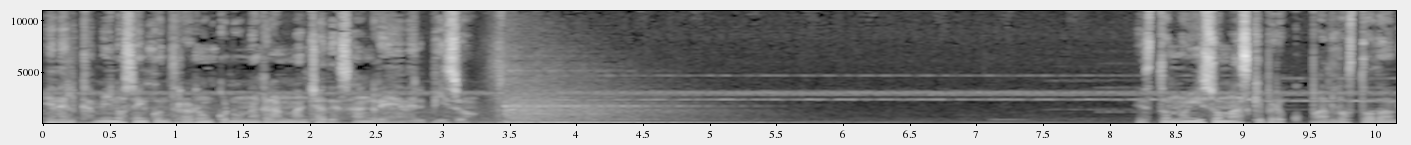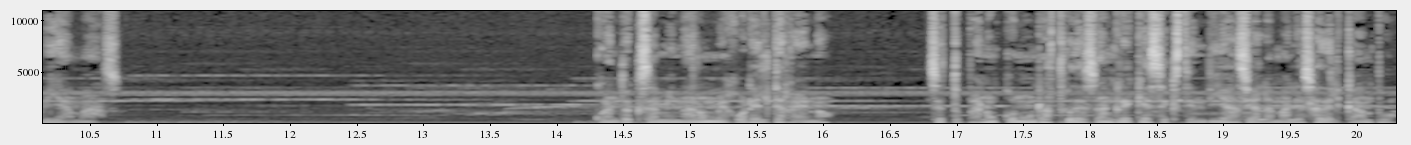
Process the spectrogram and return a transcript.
en el camino se encontraron con una gran mancha de sangre en el piso. Esto no hizo más que preocuparlos todavía más. Cuando examinaron mejor el terreno, se toparon con un rastro de sangre que se extendía hacia la maleza del campo.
